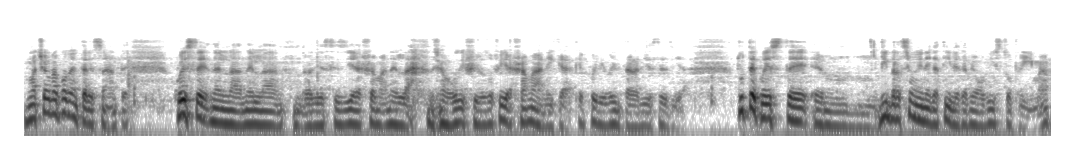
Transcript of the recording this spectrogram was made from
Ma c'è una cosa interessante, queste nella, nella radiestesia sciamanica, nella diciamo così, filosofia sciamanica, che poi diventa radiestesia, tutte queste ehm, vibrazioni negative che abbiamo visto prima,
